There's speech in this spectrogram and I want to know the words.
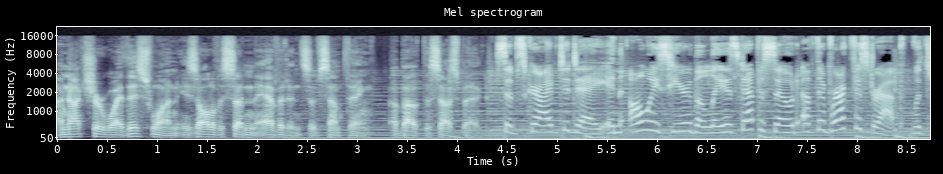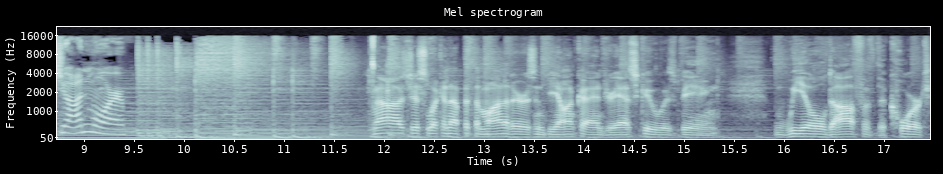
I'm not sure why this one is all of a sudden evidence of something about the suspect. Subscribe today and always hear the latest episode of The Breakfast Wrap with John Moore. I was just looking up at the monitors, and Bianca Andreescu was being wheeled off of the court.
